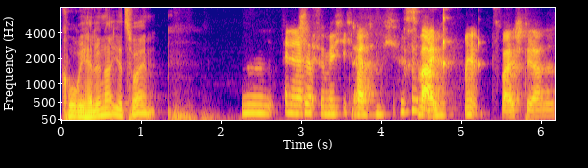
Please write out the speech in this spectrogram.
Cori Helena, ihr zwei? Eine natürlich für mich, ich halte mich. Zwei. Ja, Zwei Sterne.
